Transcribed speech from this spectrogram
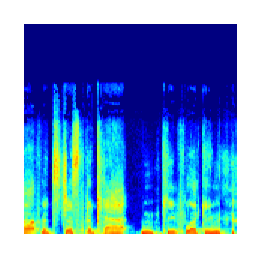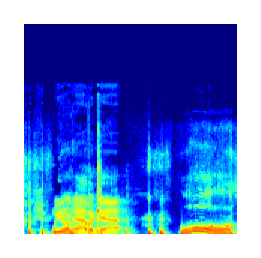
Oh, it's just the cat. Keep looking. we don't have a cat. Oh.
